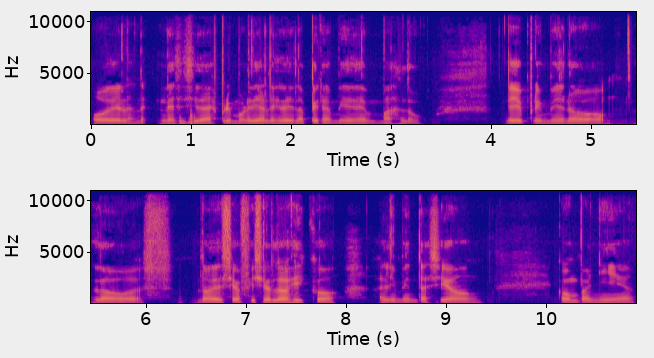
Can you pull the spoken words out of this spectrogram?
o de las necesidades primordiales de la pirámide de Maslow de primero los, los deseos fisiológicos, alimentación, compañía,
